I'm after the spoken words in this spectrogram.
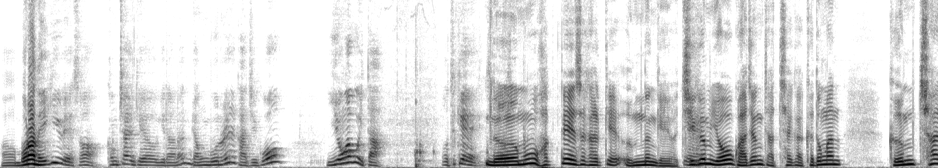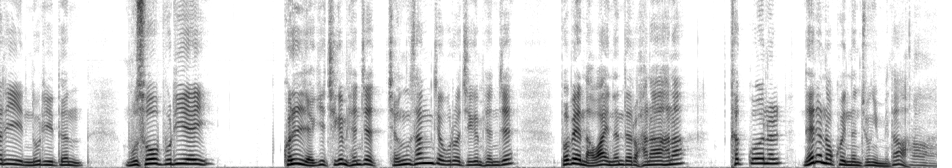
어, 몰아내기 위해서 검찰 개혁이라는 명분을 가지고 이용하고 있다. 어떻게 너무 확대 해석할 게 없는 게요. 지금 요 과정 자체가 그동안 검찰이 누리던 무소불위의 권력이 지금 현재 정상적으로 지금 현재 법에 나와 있는 대로 하나하나 특권을 내려놓고 있는 중입니다. 어,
